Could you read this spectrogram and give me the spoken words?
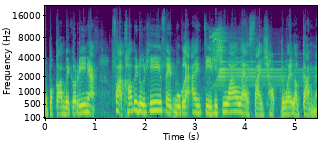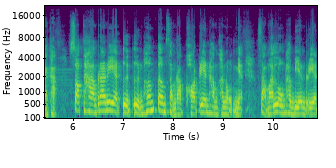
อุปกรณ์เบเกอรี่เนี่ย ฝากเข้าไปดูที่ Facebook และ IG ที่ชื่อว่า w e r e s i Shop ด้วยแล้วกันนะคะ สอบถามรายละเอียดอื่นๆ เพิ่มเติมสำหรับคอร์สเรียนทำขนมเนี่ย สามารถลงทะเบียนเรียน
